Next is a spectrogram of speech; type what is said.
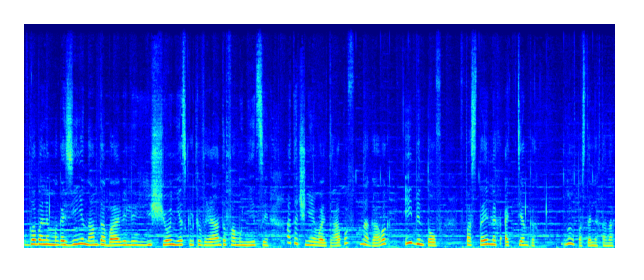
В глобальном магазине нам добавили еще несколько вариантов амуниции, а точнее вальтрапов, нагавок и бинтов в пастельных оттенках. ну, в пастельных тонах.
